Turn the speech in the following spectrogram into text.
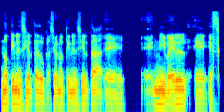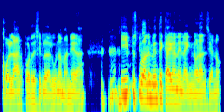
no tienen cierta educación, no tienen cierta eh, eh, nivel eh, escolar, por decirlo de alguna manera, y pues probablemente caigan en la ignorancia, ¿no?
